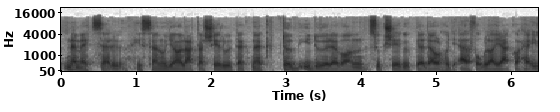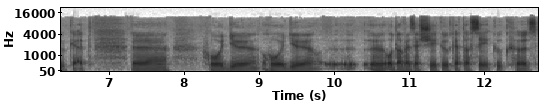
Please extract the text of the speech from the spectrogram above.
Nem egyszerű, hiszen ugye a látássérülteknek több időre van szükségük például, hogy elfoglalják a helyüket hogy, hogy oda vezessék őket a székükhöz.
